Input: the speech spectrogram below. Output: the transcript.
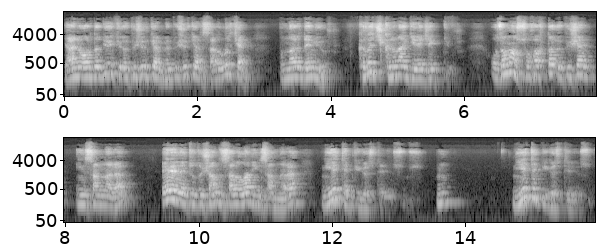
Yani orada diyor ki öpüşürken, öpüşürken, sarılırken bunları demiyor. Kılıç kırına girecek diyor. O zaman sokakta öpüşen insanlara, el ele tutuşan, sarılan insanlara niye tepki gösteriyorsunuz? Hı? Niye tepki gösteriyorsunuz?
